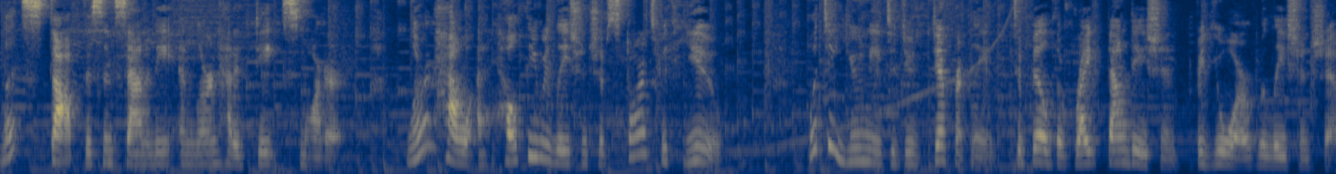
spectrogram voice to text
Let's stop this insanity and learn how to date smarter. Learn how a healthy relationship starts with you. What do you need to do differently to build the right foundation for your relationship?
